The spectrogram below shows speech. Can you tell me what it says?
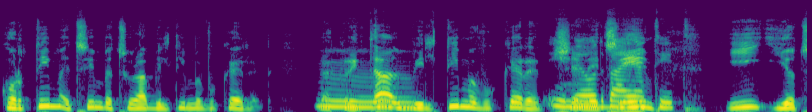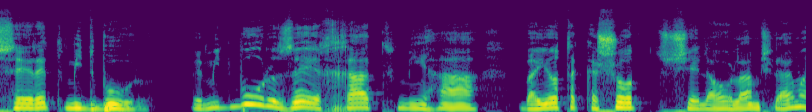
כורתים עצים בצורה בלתי מבוקרת. והכריתה הבלתי מבוקרת היא של מאוד עצים, בעייתית. היא יוצרת מדבור. ומדבור זה אחת מהבעיות הקשות של העולם שלנו,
